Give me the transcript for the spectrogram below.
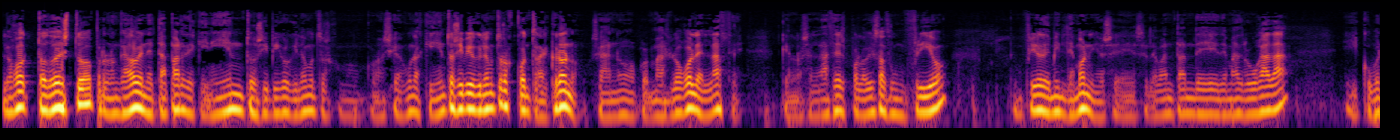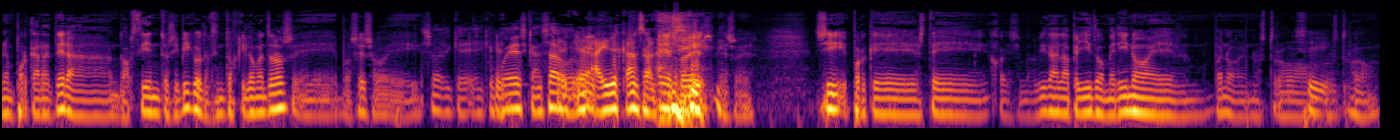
Luego todo esto prolongado en etapas de 500 y pico kilómetros, como, como así algunas 500 y pico kilómetros contra el crono. O sea, no, pues más luego el enlace, que en los enlaces por lo visto hace un frío, un frío de mil demonios. Se, se levantan de madrugada y cubren por carretera 200 y pico, 300 kilómetros, eh, pues eso. eh, Eso, el que, el que puede descansar. Eh, ahí descansan. eso es, eso es. Sí, porque este, joder, se me olvida el apellido Merino, el, bueno, nuestro, Sí. nuestro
